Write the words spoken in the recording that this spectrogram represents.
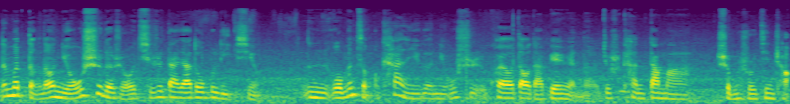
那么等到牛市的时候，其实大家都不理性。嗯，我们怎么看一个牛市快要到达边缘呢？就是看大妈什么时候进场。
